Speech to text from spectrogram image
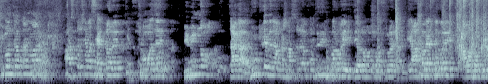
জীবনযাত্রার মান স্বাস্থ্যসেবা সেক্টরে সমাজের বিভিন্ন জায়গা রুট লেভেলে আমরা স্বাস্থ্যসেবা পৌঁছে দিতে পারব এই জিয়া রহমান সমাজ করে এই আশা ব্যক্ত করে আমার বক্তব্য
